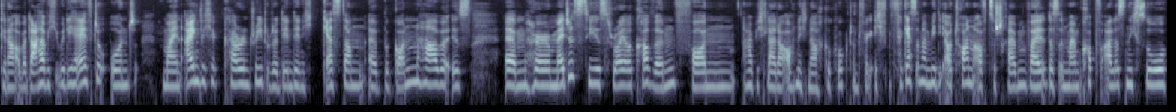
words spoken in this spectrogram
Genau, aber da habe ich über die Hälfte und mein eigentlicher Current Read oder den, den ich gestern äh, begonnen habe, ist ähm, Her Majesty's Royal Coven von, habe ich leider auch nicht nachgeguckt und ver ich vergesse immer mir die Autoren aufzuschreiben, weil das in meinem Kopf alles nicht so,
